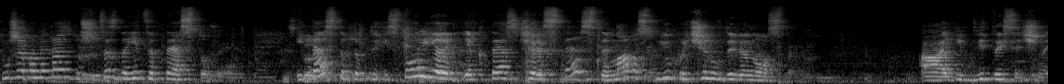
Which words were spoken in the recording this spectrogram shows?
Тому що я пам'ятаю, що це здається тестово. І тести, тобто історія як тест через тести мала свою причину в 90-х а, і в 2000-х.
